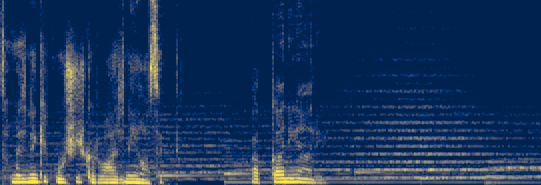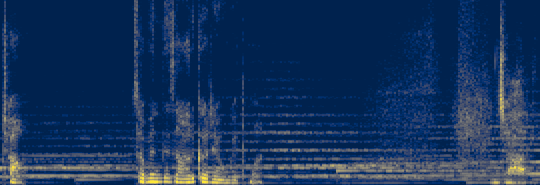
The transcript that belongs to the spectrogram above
समझने की कोशिश करो आज नहीं आ सकती। पक्का नहीं आ रही। जाओ। सब इंतज़ार कर रहे होंगे तुम्हारे। जा रही।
